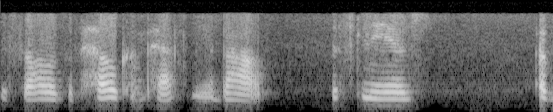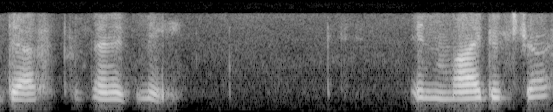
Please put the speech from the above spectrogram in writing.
The sorrows of hell compassed me about. The snares of death prevented me. In my distress,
